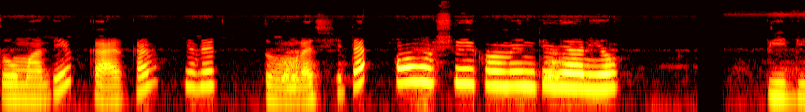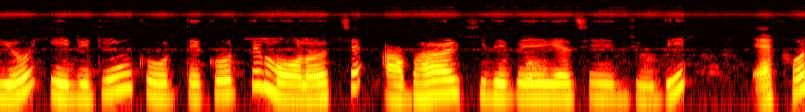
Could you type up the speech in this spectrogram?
তোমাদের কার কার ফেভারেট তোমরা সেটা অবশ্যই কমেন্টে জানিও। ভিডিও এডিটিং করতে করতে মনে হচ্ছে আবার খিদে পেয়ে গেছে। যদি এখন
